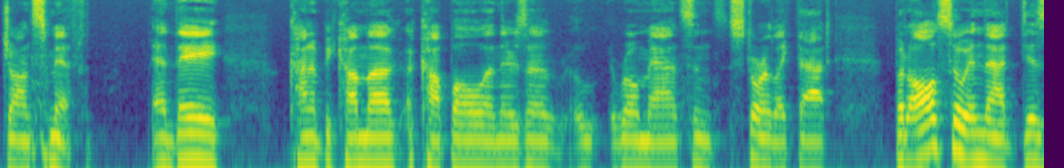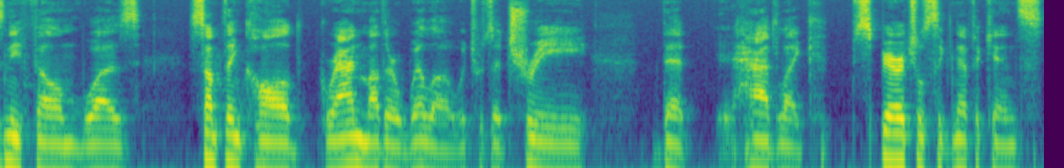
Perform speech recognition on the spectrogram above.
John Smith, and they kind of become a, a couple, and there's a, romance and story like that. But also in that Disney film was something called Grandmother Willow, which was a tree that had like spiritual significance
